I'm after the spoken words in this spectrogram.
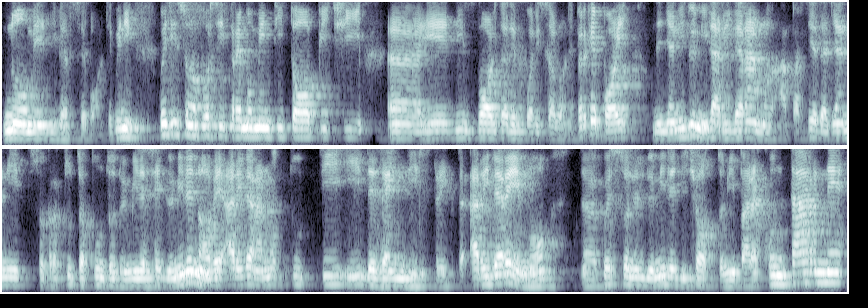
nome diverse volte. Quindi questi sono forse i tre momenti topici eh, e di svolta del fuorisalone, perché poi negli anni 2000 arriveranno, a partire dagli anni soprattutto appunto 2006-2009, arriveranno tutti i design district. Arriveremo, eh, questo nel 2018 mi pare, a contarne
